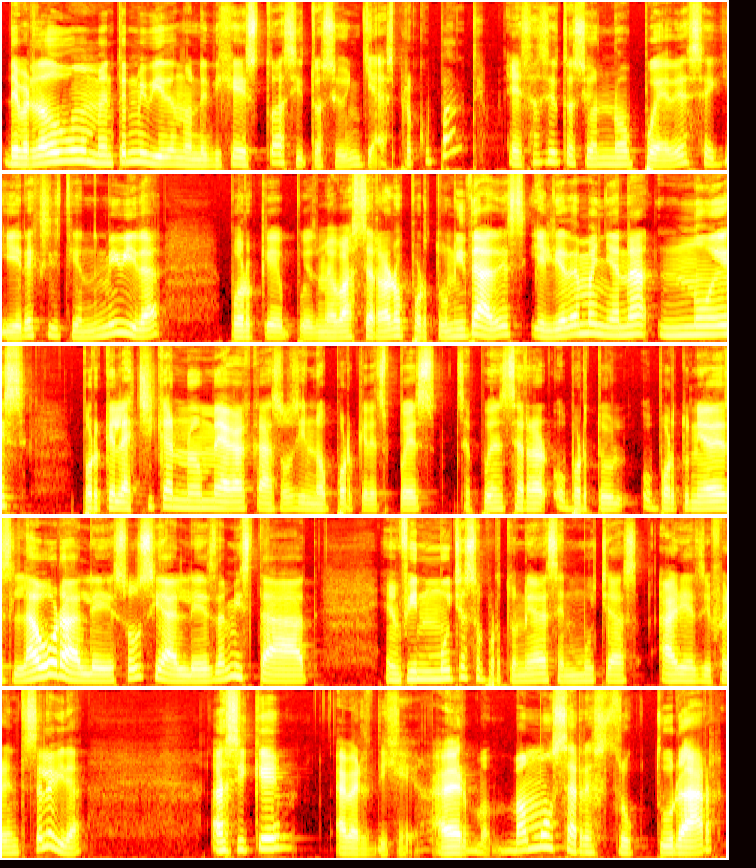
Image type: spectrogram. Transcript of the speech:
de verdad hubo un momento en mi vida en donde dije, esta situación ya es preocupante, esta situación no puede seguir existiendo en mi vida porque pues me va a cerrar oportunidades y el día de mañana no es porque la chica no me haga caso, sino porque después se pueden cerrar oportunidades laborales, sociales, de amistad, en fin, muchas oportunidades en muchas áreas diferentes de la vida. Así que, a ver, dije, a ver, vamos a reestructurar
